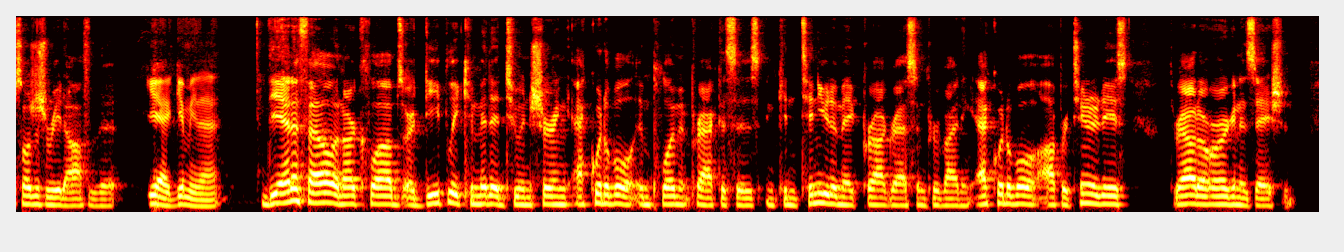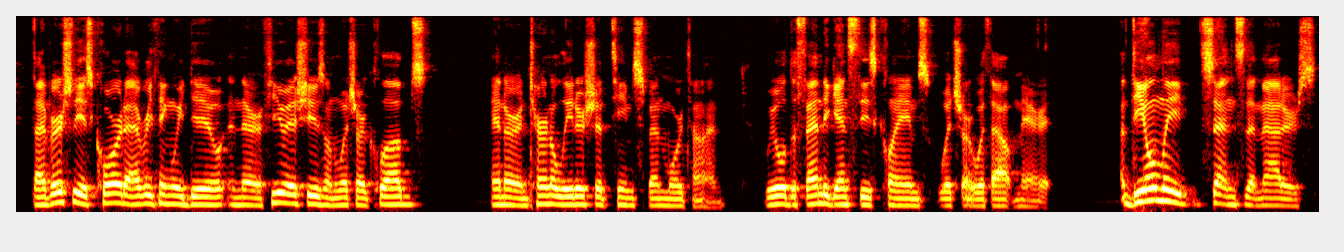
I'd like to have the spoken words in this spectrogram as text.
so I'll just read off of it. Yeah, give me that. The NFL and our clubs are deeply committed to ensuring equitable employment practices and continue to make progress in providing equitable opportunities throughout our organization. Diversity is core to everything we do, and there are a few issues on which our clubs and our internal leadership teams spend more time. We will defend against these claims, which are without merit. The only sentence that matters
